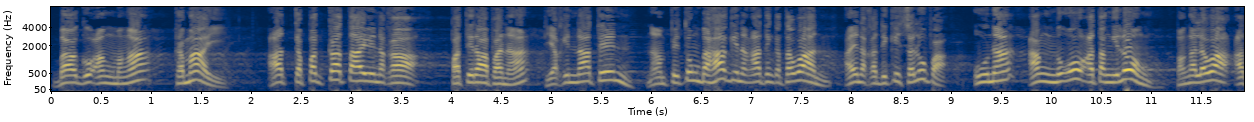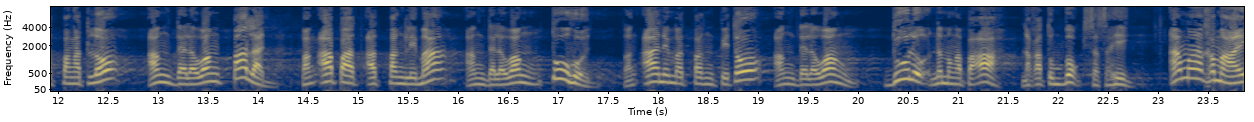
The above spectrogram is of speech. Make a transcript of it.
bago ang mga kamay. At kapag ka tayo nakapatirapan na, tiyakin natin na ang pitong bahagi ng ating katawan ay nakadikit sa lupa. Una, ang noo at ang ilong. Pangalawa at pangatlo, ang dalawang palad. Pang-apat at panglima, ang dalawang tuhod. Pang-anim at pangpito, ang dalawang dulo ng mga paa nakatumbok sa sahig. Ang mga kamay,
